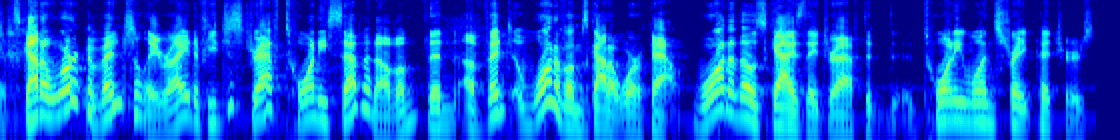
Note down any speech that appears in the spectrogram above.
It's got to work eventually, right? If you just draft 27 of them, then event- one of them's got to work out. One of those guys they drafted, 21 straight pitchers,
